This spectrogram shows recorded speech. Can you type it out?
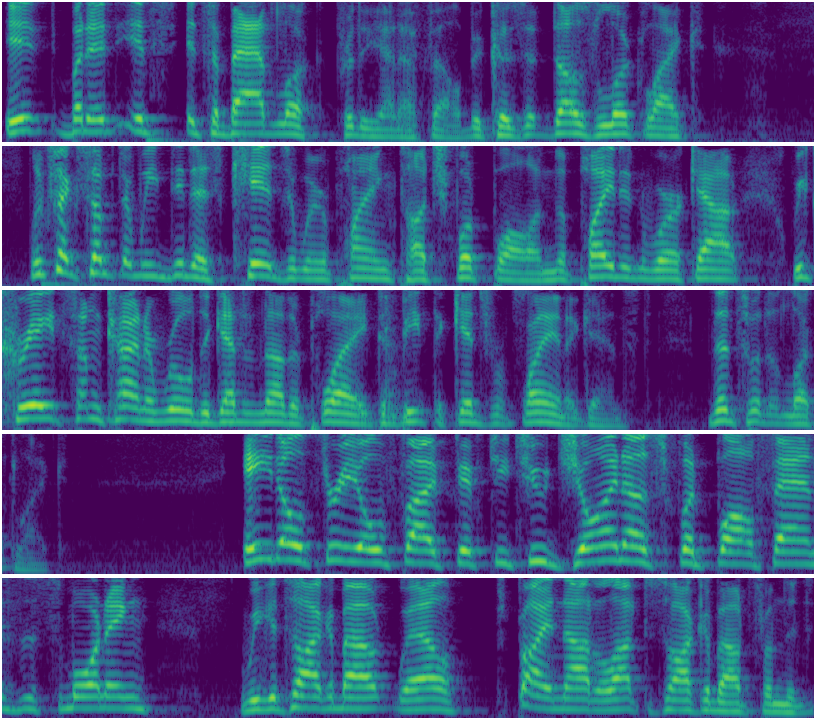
It, but it, it's it's a bad look for the NFL because it does look like looks like something we did as kids when we were playing touch football and the play didn't work out. We create some kind of rule to get another play to beat the kids we're playing against. That's what it looked like. 803-0552. Join us, football fans, this morning. We could talk about, well, there's probably not a lot to talk about from the,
